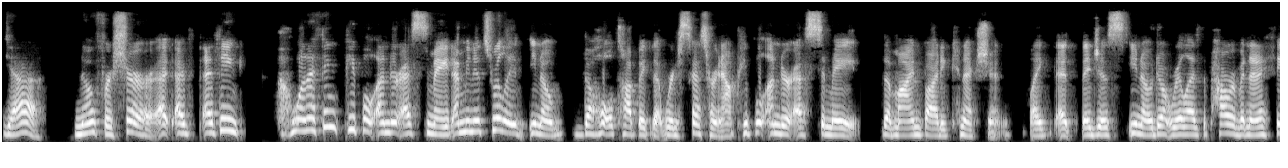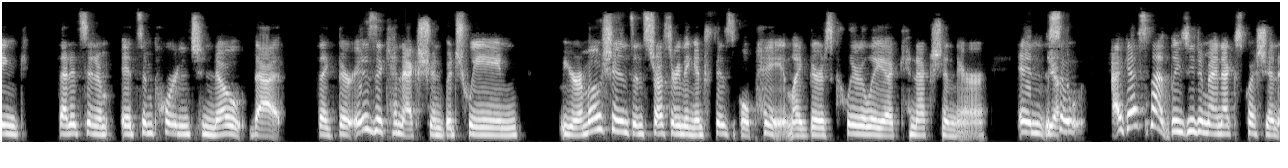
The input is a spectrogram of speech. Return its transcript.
Yeah, no, for sure. I, I, I think when I think people underestimate, I mean, it's really, you know, the whole topic that we're discussing right now. People underestimate the mind body connection. Like they just, you know, don't realize the power of it. And I think that it's an, it's important to note that like there is a connection between your emotions and stress or anything and physical pain. Like there's clearly a connection there. And yeah. so I guess that leads you to my next question.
